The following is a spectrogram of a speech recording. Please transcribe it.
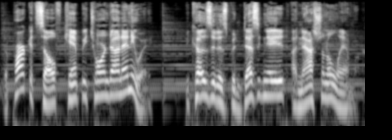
the park itself can't be torn down anyway, because it has been designated a national landmark.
